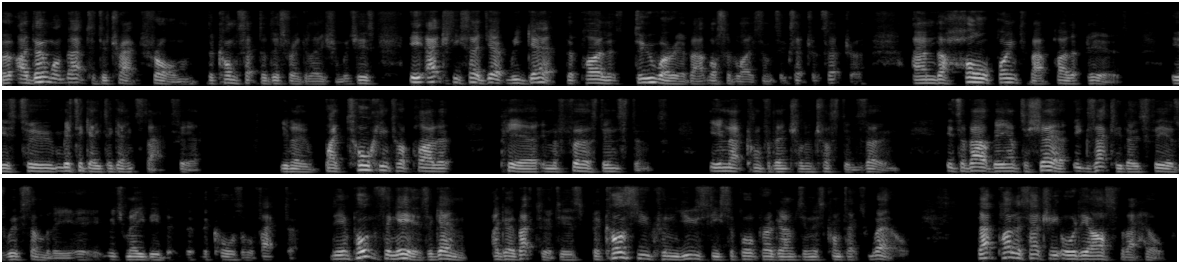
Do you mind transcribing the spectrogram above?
But I don't want that to detract from the concept of this regulation, which is it actually said, yeah, we get that pilots do worry about loss of license, etc., etc. And the whole point about pilot peers is to mitigate against that fear. You know, by talking to a pilot peer in the first instance in that confidential and trusted zone, it's about being able to share exactly those fears with somebody, eh, which may be the, the, the causal factor. The important thing is, again, I go back to it is because you can use these support programs in this context well, that pilot's actually already asked for that help.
